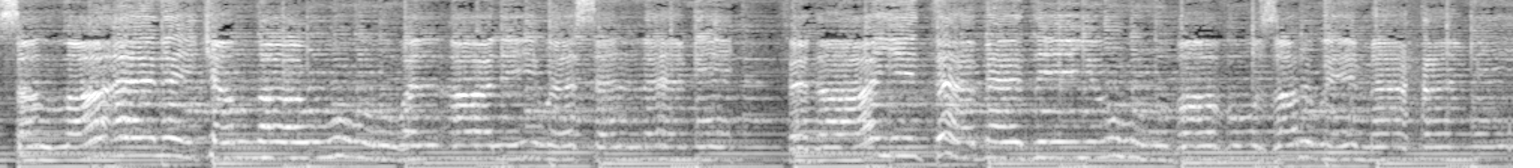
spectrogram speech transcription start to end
صلى عليك الله والآل وسلم. فدايت بدي بابو زر ومحمي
